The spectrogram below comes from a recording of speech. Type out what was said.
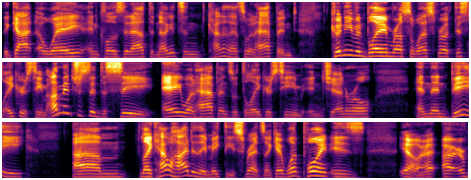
they got away and closed it out the Nuggets, and kind of that's what happened. Couldn't even blame Russell Westbrook. This Lakers team, I'm interested to see A, what happens with the Lakers team in general, and then B, um, like how high do they make these spreads? Like at what point is you know, are, are,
